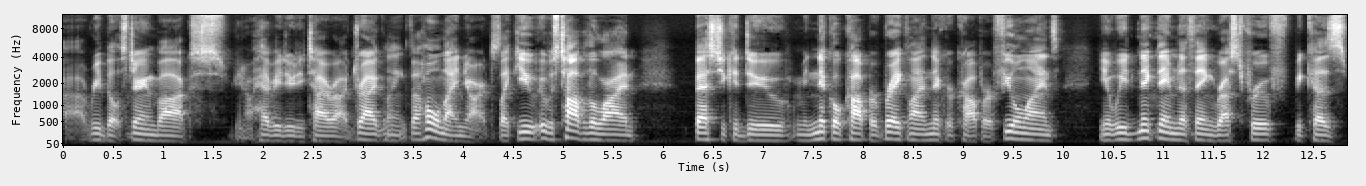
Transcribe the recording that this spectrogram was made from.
uh, rebuilt steering box, you know, heavy duty tie rod, drag link, the whole nine yards. Like you, it was top of the line best you could do. I mean, nickel copper brake lines, nickel copper fuel lines. You know, we nicknamed the thing rust proof because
